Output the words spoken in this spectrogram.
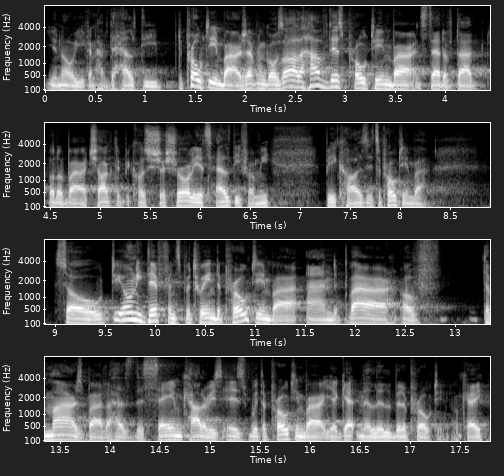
you know, you can have the healthy the protein bars. Everyone goes, "Oh, I'll have this protein bar instead of that other bar of chocolate because surely it's healthy for me because it's a protein bar." So the only difference between the protein bar and the bar of the Mars bar that has the same calories is with the protein bar, you're getting a little bit of protein, okay?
